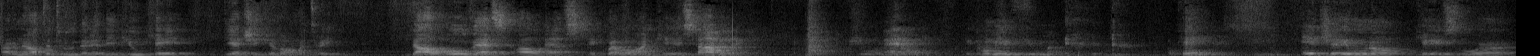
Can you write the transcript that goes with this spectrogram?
ad un'altitudine di più che 10 km, dal ovest all'est, e quello anche è stabile più o meno, è come un fiume. Ok? E c'è uno che scorre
